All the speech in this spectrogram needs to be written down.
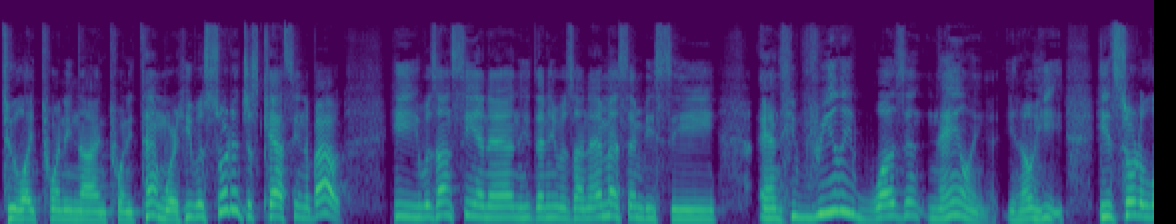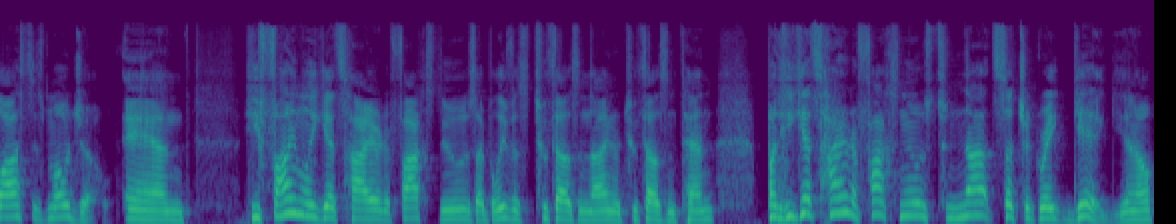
to like 29, 2010, where he was sort of just casting about. He was on CNN, he, then he was on MSNBC, and he really wasn't nailing it. You know, he, he had sort of lost his mojo. And he finally gets hired at Fox News, I believe it's 2009 or 2010. But he gets hired at Fox News to not such a great gig. You know,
